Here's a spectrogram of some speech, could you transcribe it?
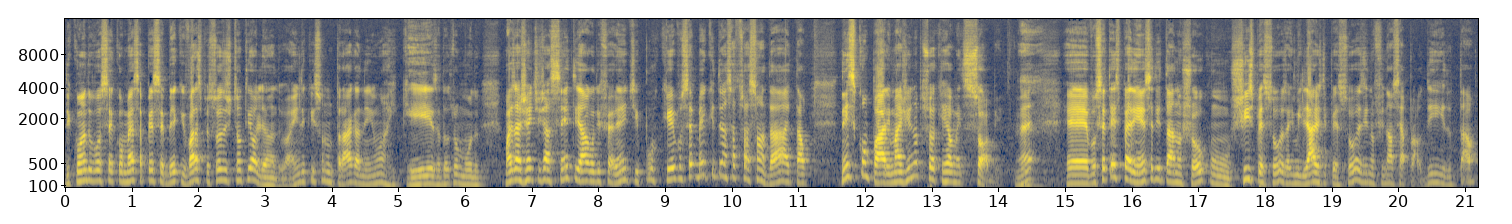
de quando você começa a perceber que várias pessoas estão te olhando, ainda que isso não traga nenhuma riqueza do outro mundo, mas a gente já sente algo diferente porque você meio que tem uma satisfação a dar e tal. Nem se compara, imagina uma pessoa que realmente sobe, né? É, você tem a experiência de estar num show com X pessoas, aí, milhares de pessoas, e no final ser aplaudido e tal.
